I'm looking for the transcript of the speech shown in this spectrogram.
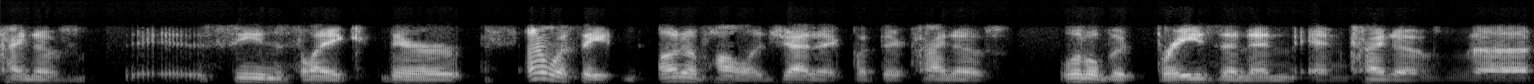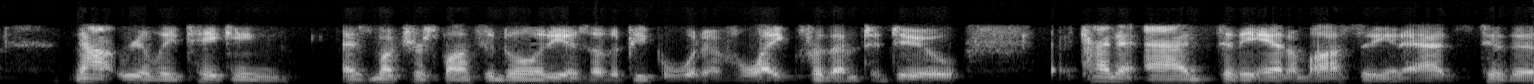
kind of uh, seems like they're I don't want to say unapologetic, but they're kind of a little bit brazen and and kind of uh, not really taking as much responsibility as other people would have liked for them to do. kind of adds to the animosity and adds to the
